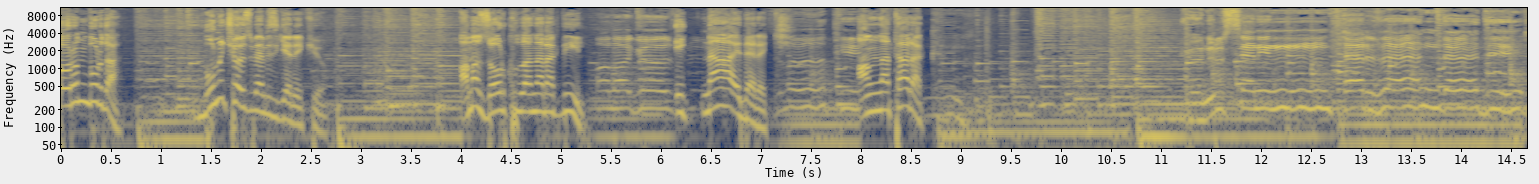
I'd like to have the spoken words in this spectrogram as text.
Sorun burada. Bunu çözmemiz gerekiyor. Ama zor kullanarak değil. ikna ederek, anlatarak. Gönül senin pervendedir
